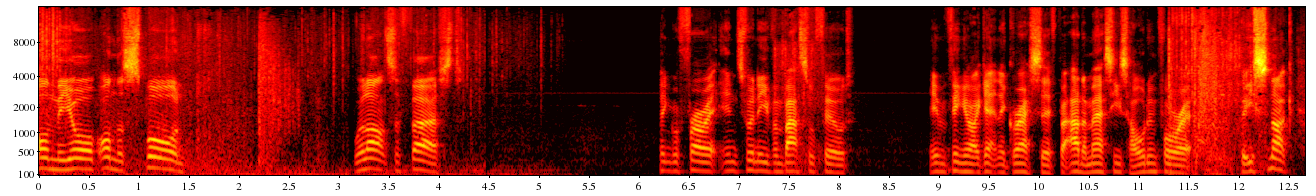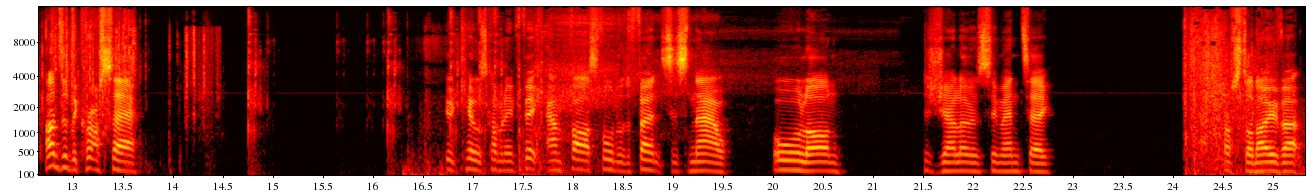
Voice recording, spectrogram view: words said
on the orb, on the spawn. We'll answer first. I think we'll throw it into an even battlefield. Even thinking about getting aggressive, but Adam S, he's holding for it. But he snuck under the crosshair. Good kills coming in thick and fast for the defense. It's now all on. Jello and Cimente. Crossed on over.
